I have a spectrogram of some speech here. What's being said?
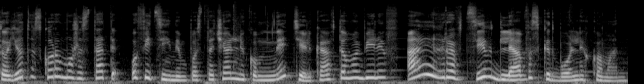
Toyota скоро може стати офіційним постачальником не тільки автомобілів, а й гравців для баскетбольних команд.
